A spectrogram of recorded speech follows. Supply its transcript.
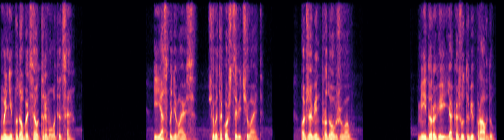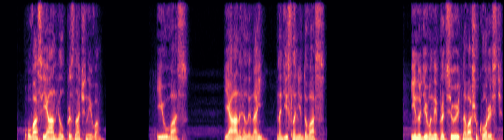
Мені подобається отримувати це. І я сподіваюся, що ви також це відчуваєте. Отже, він продовжував. Мій дорогий, я кажу тобі правду. У вас є ангел, призначений вам. І у вас є ангели, най... надіслані до вас. Іноді вони працюють на вашу користь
